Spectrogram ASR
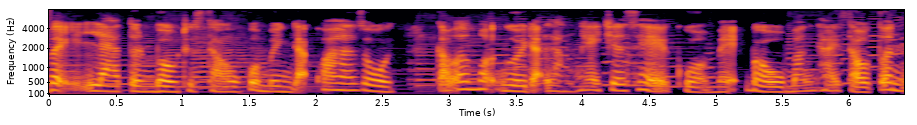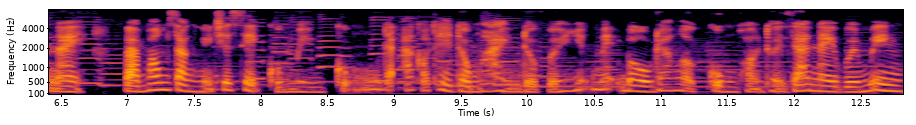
Vậy là tuần bầu thứ sáu của mình đã qua rồi. Cảm ơn mọi người đã lắng nghe chia sẻ của mẹ bầu mang thai 6 tuần này và mong rằng những chia sẻ của mình cũng đã có thể đồng hành được với những mẹ bầu đang ở cùng khoảng thời gian này với mình.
